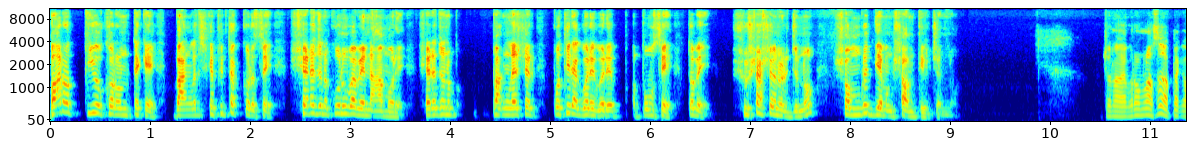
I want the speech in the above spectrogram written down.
ভারতীয়করণ থেকে বাংলাদেশকে পৃথক করেছে, সেটা যেন কোনোভাবে না মরে, সেটা যেন বাংলাদেশের প্রতিটা গড়ে গড়ে পৌঁছে, তবে সুশাসনের জন্য, সমৃদ্ধি এবং শান্তির জন্য। আপনাকে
